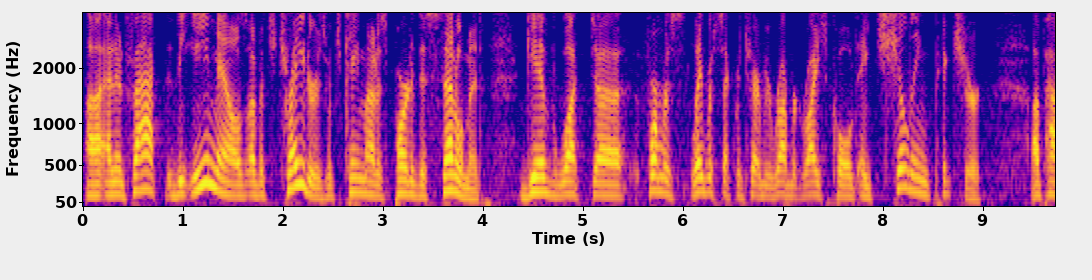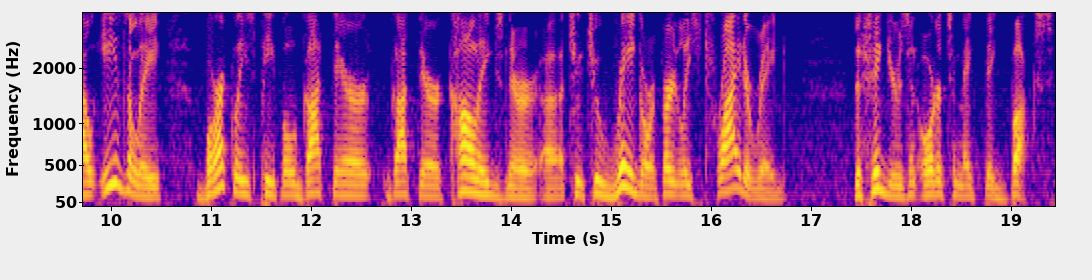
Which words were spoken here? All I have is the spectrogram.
Uh, and in fact, the emails of its traders, which came out as part of this settlement, give what uh, former Labor Secretary Robert Reich called a chilling picture of how easily Barclays people got their got their colleagues their, uh, to to rig or at very least try to rig the figures in order to make big bucks.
